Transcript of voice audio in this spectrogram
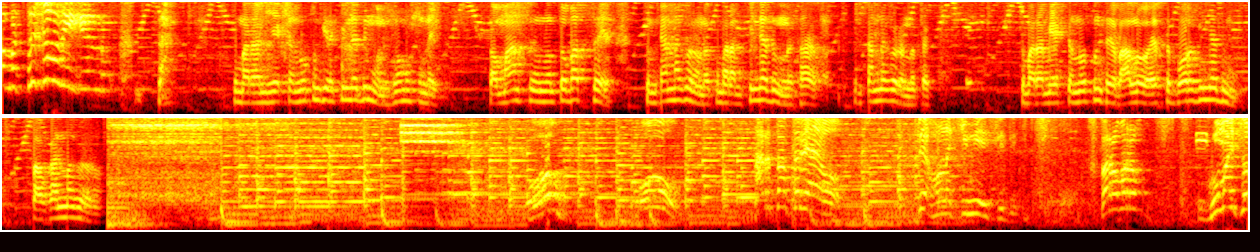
আমার তো সবই গেল। তোমার আমি একটা নতুন করে কিনে দিব না সমস্যা নাই। তো মানুষ তো বাচ্চা তুমি কান্না করো না তোমার আমি কিনে দিব না থাক। তুমি কান্না করো না থাক। তোমার আমি একটা নতুন চেয়ে ভালো একটা বড় কিনে দিব? তাও কান্না করো। না। ও ও আরে তাড়াতাড়ি আয় দেখো না কিনে আইছি দি। বারো বারো ঘুমাইছো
